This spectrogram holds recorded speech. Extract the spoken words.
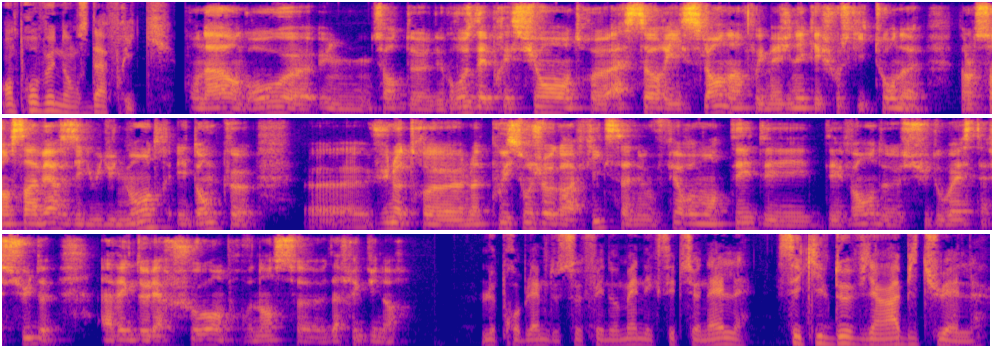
en provenance d'Afrique. On a en gros euh, une sorte de, grosse dépression entre Açores et Islande. Il hein. faut imaginer quelque chose qui tourne dans le sens inverse des aiguilles d'une montre. Et donc, euh, euh, vu notre, notre position géographique, ça nous fait remonter des, des vents de sud-ouest à sud avec de l'air chaud en provenance d'Afrique du Nord. Le problème de ce phénomène exceptionnel, c'est qu'il devient habituel.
